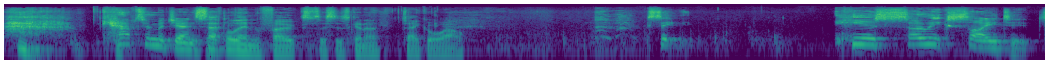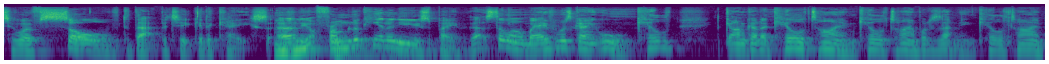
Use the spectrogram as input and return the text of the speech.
Captain Magenta. Settle in, folks. This is going to take a while. See, he is so excited to have solved that particular case Mm-hmm. early on from looking at a newspaper. That's the one where everyone's going, "Oh, kill! I'm going to kill time, kill time." What does that mean, kill time?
